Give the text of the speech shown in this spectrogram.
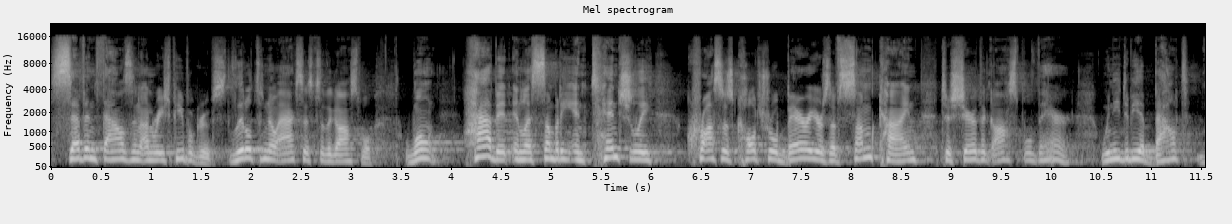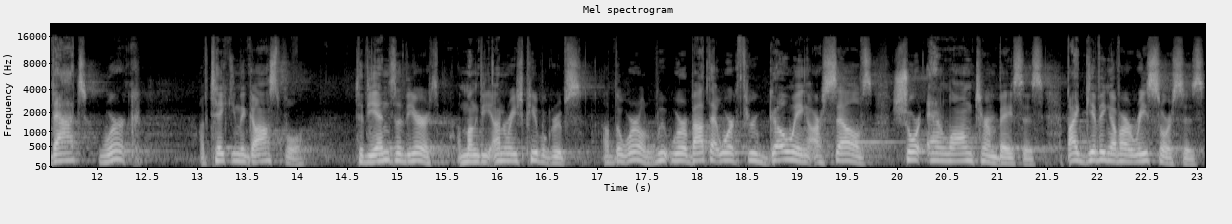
7,000 unreached people groups, little to no access to the gospel, won't have it unless somebody intentionally crosses cultural barriers of some kind to share the gospel there. We need to be about that work of taking the gospel to the ends of the earth among the unreached people groups of the world. We're about that work through going ourselves, short and long term basis, by giving of our resources,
